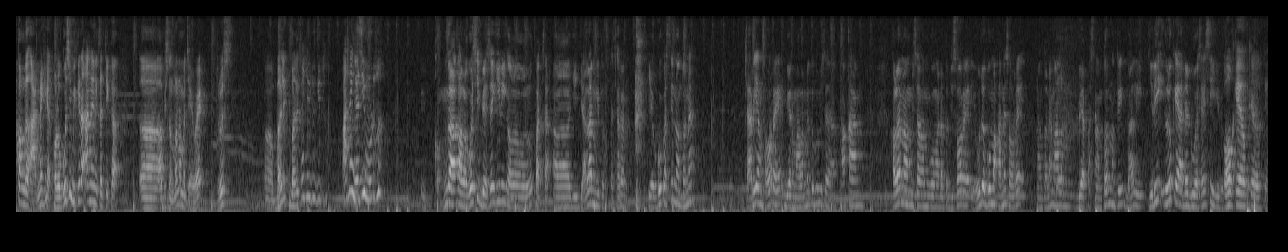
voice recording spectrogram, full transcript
apa nggak aneh ya? Kalau gue sih mikirnya aneh nih ketika eh, abis nonton sama cewek terus eh, balik balik aja udah gitu. Aneh nggak sih menurut lu? Kok enggak, kalau gue sih biasanya gini kalau lu pacar eh, lagi jalan gitu pacaran, ya gue pasti nontonnya cari yang sore biar malamnya tuh gue bisa makan. Kalau emang misalkan gue nggak dapet di sore, ya udah gue makannya sore, nontonnya malam biar pas nonton nanti balik. Jadi lu kayak ada dua sesi gitu. Oke oke oke.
